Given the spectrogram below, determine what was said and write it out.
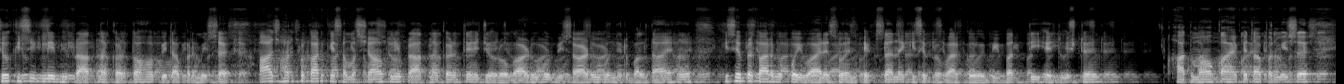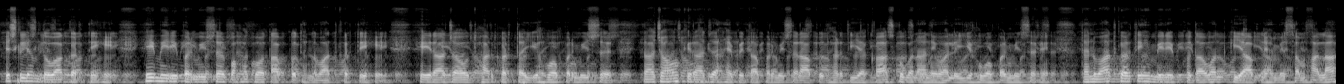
जो किसी के लिए भी प्रार्थना करता हो, पिता परमेश्वर। आज हर प्रकार की समस्याओं के लिए प्रार्थना करते हैं, जो रोगाणु हो, विषाणु हो, निर्बलताएँ हों, किसी प्रकार का कोई वायरस हो इन्फेक्शन है, किसी प्रकार की कोई विपत्ति है, दुष्ट है। आत्माओं का है पिता परमेश्वर, इसके लिए हम दुआ करते हैं। हे मेरे परमेश्वर बहुत बहुत आपको धन्यवाद करते हैं। हे राजा उद्धार करता यह हुआ परमेश्वर, राजाओं के राजा है पिता परमेश्वर, आप तो धरती आकाश को बनाने वाले यह हुआ परमेश्वर है। धन्यवाद करते हैं मेरे खुदावन की आपने हमें संभाला,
